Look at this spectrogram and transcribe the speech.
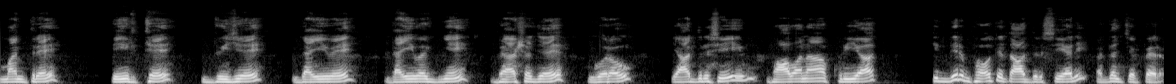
మంత్రే తీర్థే ద్విజే దైవే దైవజ్ఞే భేషజే గురౌ యాదృశీ భావన కుర్యాత్ సిద్ధిర్భవతి తాదృశి అని పెద్దలు చెప్పారు.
